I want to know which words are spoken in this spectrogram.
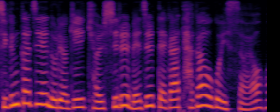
지금까지의 노력이 결실을 맺을 때가 다가오고 있어요.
